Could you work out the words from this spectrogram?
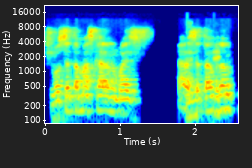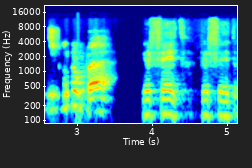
que você está mascarando, mas cara, você está andando com o no pé. Perfeito, perfeito.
